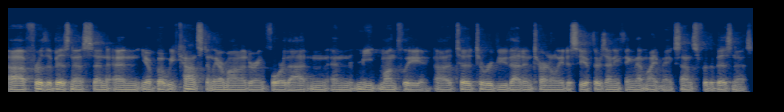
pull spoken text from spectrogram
uh, for the business, and and you know, but we constantly are monitoring for that and and meet monthly uh, to to review that internally to see if there's anything that might make sense for the business.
